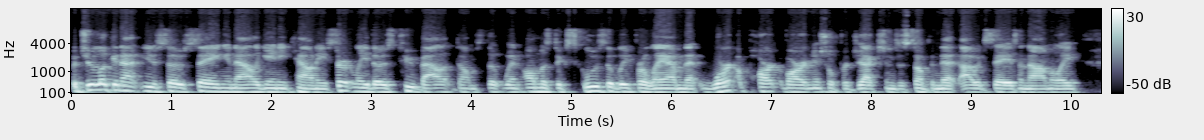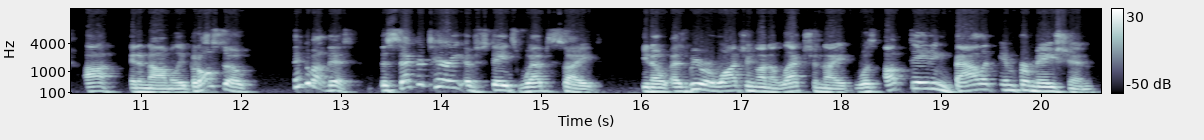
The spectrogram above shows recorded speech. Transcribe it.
but you're looking at you know, so saying in Allegheny County, certainly those two ballot dumps that went almost exclusively for Lamb that weren't a part of our initial projections is something that I would say is anomaly, uh, an anomaly. But also think about this: the Secretary of State's website, you know, as we were watching on election night, was updating ballot information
